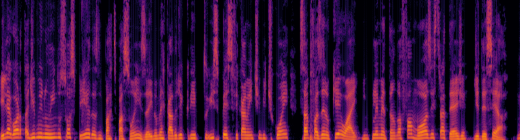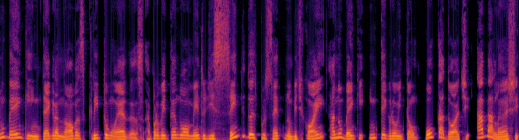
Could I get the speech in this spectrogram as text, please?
Ele agora está diminuindo suas perdas em participações aí no mercado de cripto, especificamente em Bitcoin. Sabe fazendo o que, Uai? Implementando a famosa estratégia de DCA. Nubank integra novas criptomoedas. Aproveitando o aumento de 102% no Bitcoin, a Nubank integrou então Polkadot, Avalanche,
